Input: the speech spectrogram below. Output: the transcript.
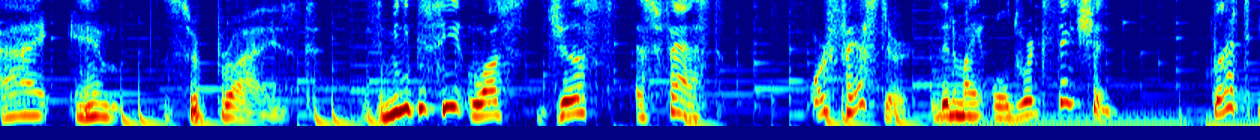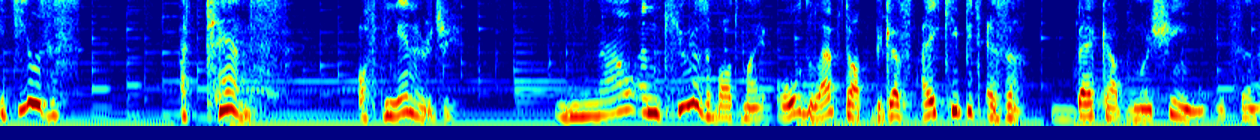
I am surprised. The mini PC was just as fast or faster than my old workstation, but it uses a tenth of the energy. Now I'm curious about my old laptop because I keep it as a backup machine. It's an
